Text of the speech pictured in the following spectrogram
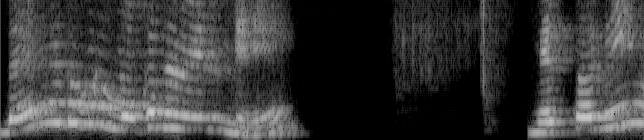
දැන් එතකොට මොකද වෙන්නේ? මෙතනින්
